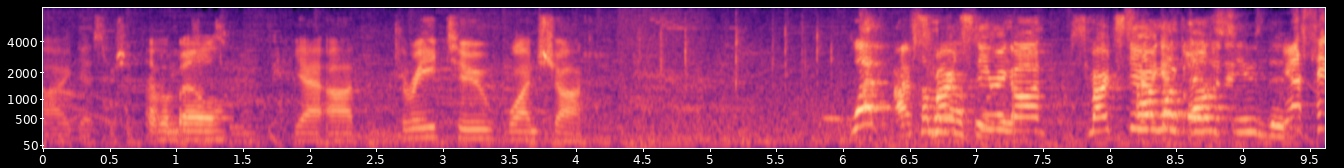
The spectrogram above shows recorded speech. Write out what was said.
Uh, I guess we should. Have a probably bell. Just- Yeah. Uh, three, two, one, shock. What? I have Someone smart steering on. Smart steering Someone and else goldening. used it. Yeah, same!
